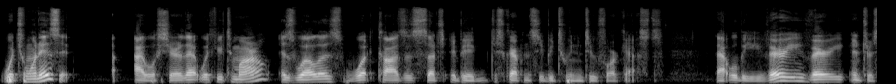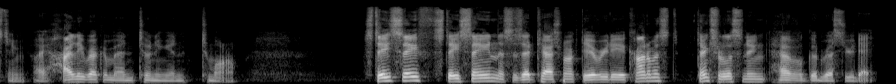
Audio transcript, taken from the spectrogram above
Which one is it? I will share that with you tomorrow, as well as what causes such a big discrepancy between the two forecasts. That will be very, very interesting. I highly recommend tuning in tomorrow. Stay safe, stay sane. This is Ed Cashmark, the Everyday Economist. Thanks for listening. Have a good rest of your day.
